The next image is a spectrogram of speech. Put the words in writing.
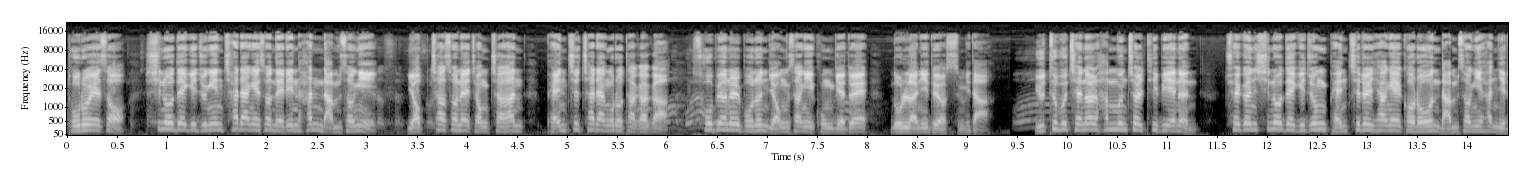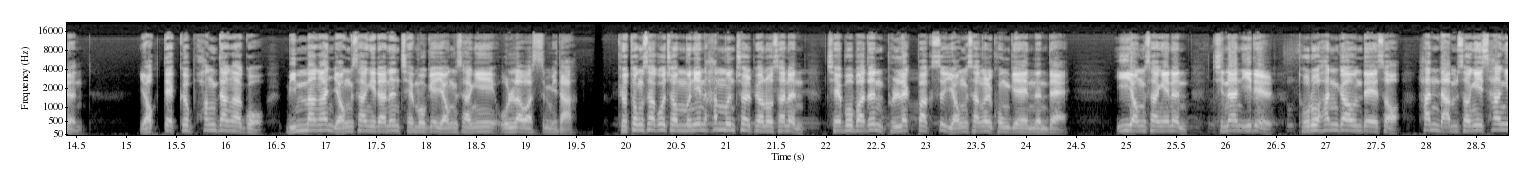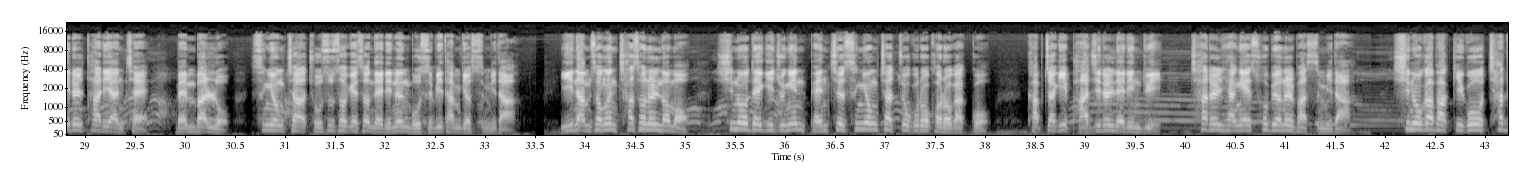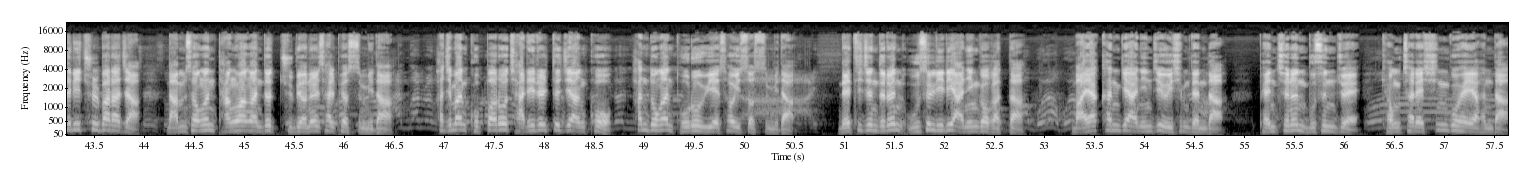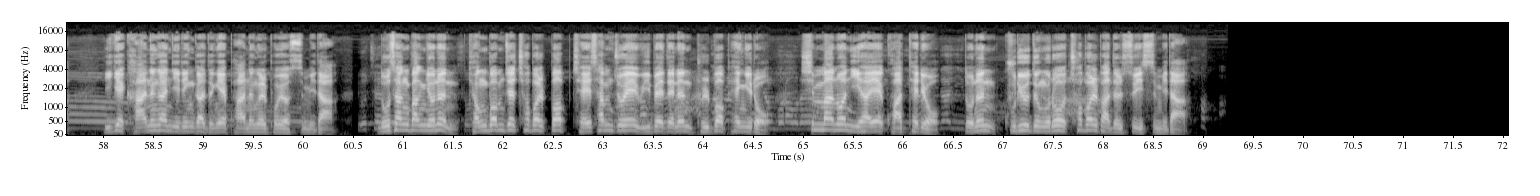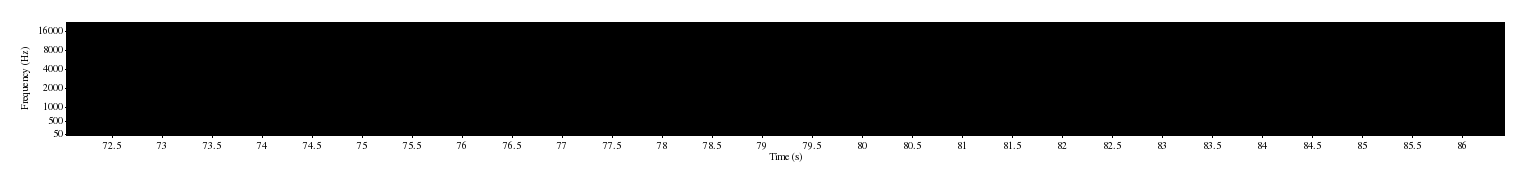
도로에서 신호 대기 중인 차량에서 내린 한 남성이 옆 차선에 정차한 벤츠 차량으로 다가가 소변을 보는 영상이 공개돼 논란이 되었습니다. 유튜브 채널 한문철 TV에는 최근 신호 대기 중 벤츠를 향해 걸어온 남성이 한 일은 역대급 황당하고 민망한 영상이라는 제목의 영상이 올라왔습니다. 교통사고 전문인 한문철 변호사는 제보받은 블랙박스 영상을 공개했는데 이 영상에는 지난 1일 도로 한가운데에서 한 남성이 상의를 탈의한 채 맨발로 승용차 조수석에서 내리는 모습이 담겼습니다. 이 남성은 차선을 넘어 신호 대기 중인 벤츠 승용차 쪽으로 걸어갔고 갑자기 바지를 내린 뒤 차를 향해 소변을 봤습니다. 신호가 바뀌고 차들이 출발하자 남성은 당황한 듯 주변을 살폈습니다. 하지만 곧바로 자리를 뜨지 않고 한동안 도로 위에 서 있었습니다. 네티즌들은 웃을 일이 아닌 것 같다. 마약한 게 아닌지 의심된다. 벤츠는 무슨 죄? 경찰에 신고해야 한다. 이게 가능한 일인가 등의 반응을 보였습니다. 노상방뇨는 경범죄처벌법 제3조에 위배되는 불법 행위로 10만 원 이하의 과태료 또는 구류 등으로 처벌받을 수 있습니다.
